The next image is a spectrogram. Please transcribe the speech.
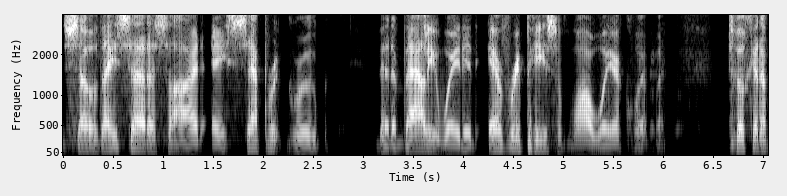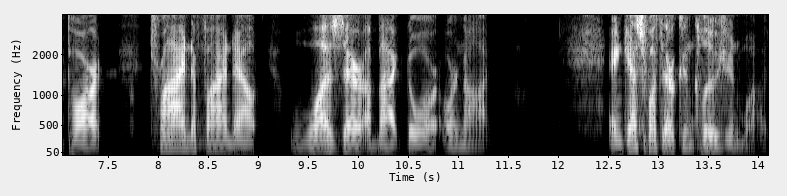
So they set aside a separate group that evaluated every piece of Huawei equipment, took it apart, trying to find out, was there a backdoor or not? And guess what their conclusion was?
